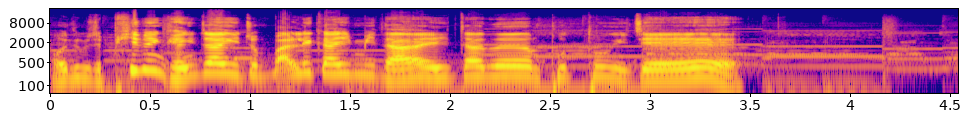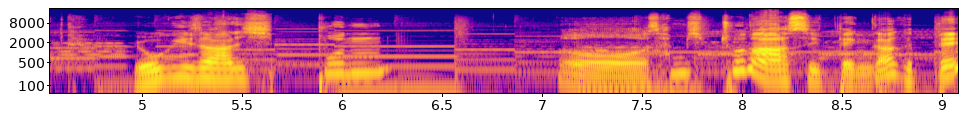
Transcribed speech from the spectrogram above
어디 보자. 피는 굉장히 좀 빨리 까입니다. 일단은 보통 이제 여기서 한 10분 어 30초 나왔을 땐가 그때?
